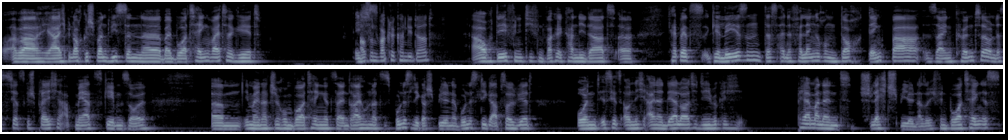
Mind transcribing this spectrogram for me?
Aber ja, ich bin auch gespannt, wie es denn äh, bei Boateng weitergeht. Ich, Auch so ein Wackelkandidat? auch definitiv ein Wackelkandidat. Äh, ich habe jetzt gelesen, dass eine Verlängerung doch denkbar sein könnte und dass es jetzt Gespräche ab März geben soll. Ähm, immerhin hat Jerome Boateng jetzt sein 300. Bundesligaspiel in der Bundesliga absolviert und ist jetzt auch nicht einer der Leute, die wirklich permanent schlecht spielen. Also ich finde, Boateng ist,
